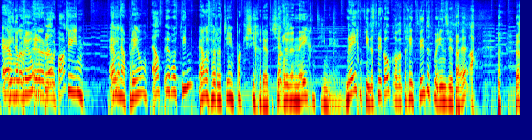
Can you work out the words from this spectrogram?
1 april? 11 april pas? 10. 1 11? april, 11,10 euro? 11 euro 10 pakje sigaretten. Zitten er 19 in. 19, dat vind ik ook al, dat er geen 20 meer in zitten. Hè? Dat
